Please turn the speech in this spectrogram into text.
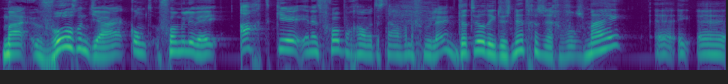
Maar volgend jaar komt Formule W acht keer in het voorprogramma te staan van de Formule 1. Dat wilde ik dus net gaan zeggen. Volgens mij, eh, ik, eh,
